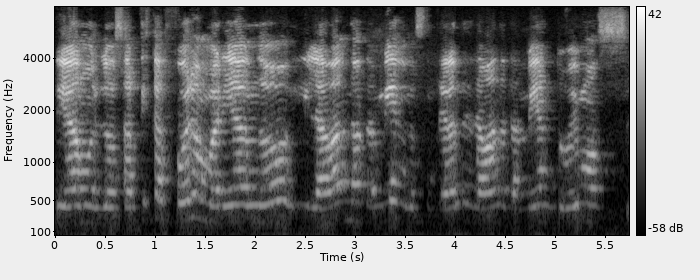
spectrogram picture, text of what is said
digamos, los artistas fueron variando y la banda también, los integrantes de la banda también, tuvimos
